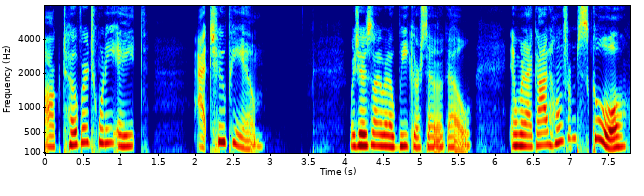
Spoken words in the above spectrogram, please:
October 28th at 2 p.m which was like about a week or so ago. And when I got home from school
